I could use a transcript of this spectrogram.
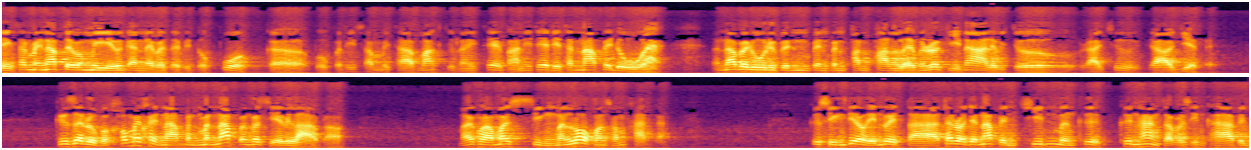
ติท่านไม่นับแต่ว่ามีเหมือนกันในพระไตรปิฎกพวกพวกปฏิสัมมิทามักจุลนิเทศมหานิเทศเดี๋ยวท่านนับไปดูนับไปดูนี่เป็นเป็นเป็นพันๆเลยมันเรื่องกี่หน้าเลยไปเจอรายชื่อยาวเหยียดเลยคือสรุปว่าเขาไม่ค่อยนับมันมันนับมันก็เสียเวลาเปล่าหมายความว่าสิ่งมันโลกมันสัมผัสอะคือสิ่งที่เราเห็นด้วยตา ถ้าเราจะนับเป็นชิ้นเหมือนขึ้นขึ้นห้างสรรพสินค้า เป็น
